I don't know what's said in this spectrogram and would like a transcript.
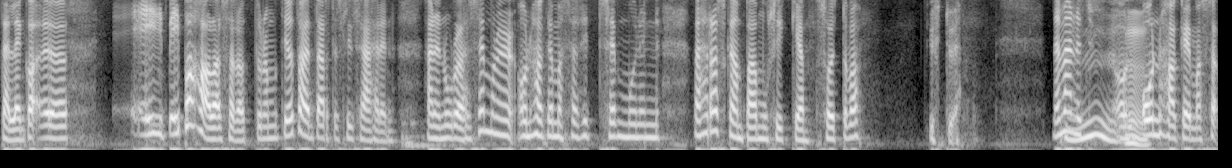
Tälleen, ö, ei, ei pahalla sanottuna, mutta jotain tarvitsisi lisää hänen, hänen uransa. Semmoinen on hakemassa sitten semmoinen vähän raskaampaa musiikkia soittava yhtye. Nämä mm. nyt on, on hakemassa.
